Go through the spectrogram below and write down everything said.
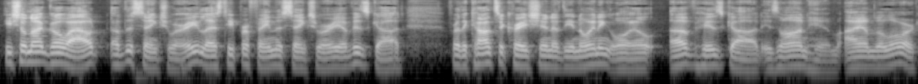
He shall not go out of the sanctuary, lest he profane the sanctuary of his God. For the consecration of the anointing oil of his God is on him. I am the Lord.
